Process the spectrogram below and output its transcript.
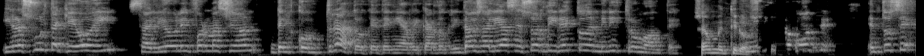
Y resulta que hoy salió la información del contrato que tenía Ricardo Trincado y salía asesor directo del ministro Montes. O sea, un mentiroso. Entonces,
